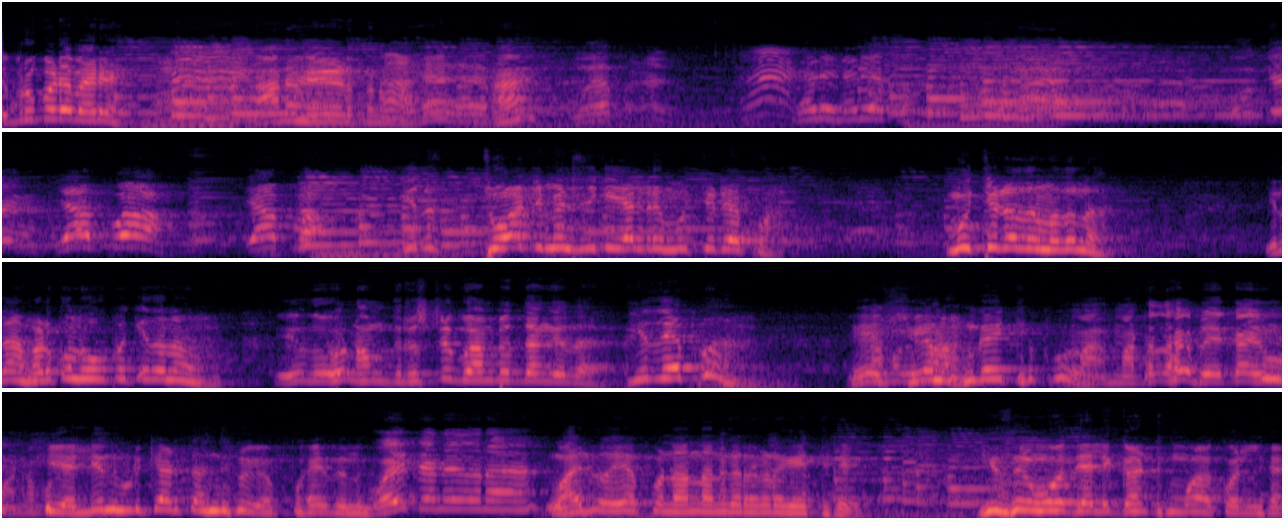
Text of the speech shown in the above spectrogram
ಇಬ್ರು ಕೂಡ ಬೇರೆ ನಾನು ಹೇಳ್ತೇನೆ. ಹಾ ನಡಿ ನಡಿಯಪ್ಪ. ಓಕೆ. ಯಪ್ಪ ಯಪ್ಪ. ಇದು ಚೋಟಿ ಮೆಣಸಿಗೆ ಎಲ್ರಿ ಮುಚ್ಚಿಡಪ್ಪ ಮುಚ್ಚಿಡೋದ್ರ ಮೊದಲ. ಇಲ್ಲ ಹೊಡ್ಕೊಂಡು ಹೋಗ್ಬೇಕಿದ ನಾವು. ಇದು ನಮ್ಮ ದೃಷ್ಟಿ ಗೊಂಬಿದ್ದಂಗಿದೆ ಇದಪ್ಪ ಏ ಸೇಮ್ ಹಂಗೈತಿಪ್ಪ. ಮಠದಾಗ ಬೇಕಾ ಇವ ಎಲ್ಲಿಂದ ಎಲ್ಲಿಂದ ಹುಡುಕ್ಯಾಡ್ತಂದ್ರು ಯಪ್ಪ ಇದನ್ನು? ವೈದ್ಯನ ಇದನ್ನ. ವಾಲ್ಯೂ ಅಯ್ಯಪ್ಪ ನಾನು ನನಗೆ ರಗಡಗೈತಿ. ಇದನ್ನ ಓದಿ ಅಲ್ಲಿ ಗಂಟು ಮೂವ ಕೊಲ್ಲೆ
